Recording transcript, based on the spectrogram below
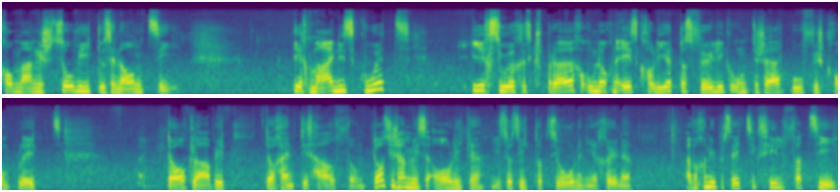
kann manchmal so weit auseinander sein. Ich meine es gut, ich suche ein Gespräch und nachher eskaliert das völlig und der Scherbauf ist komplett. Da glaube ich, da könnte es helfen. Und das ist auch mein Anliegen in solchen Situationen. Hier können einfach eine Übersetzungshilfe sein,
